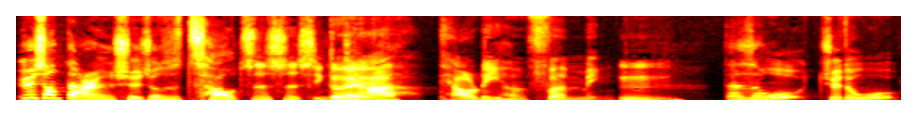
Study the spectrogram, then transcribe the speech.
因为像大人学就是超知识型，而且它条理很分明。嗯，但是我觉得我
